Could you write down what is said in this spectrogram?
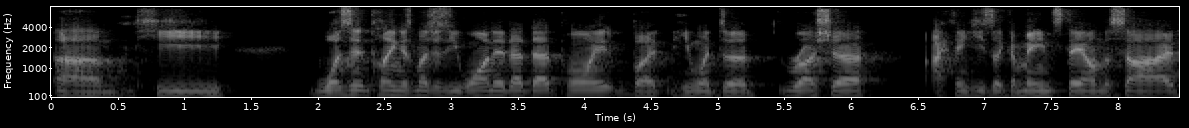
Um, he wasn't playing as much as he wanted at that point, but he went to Russia. I think he's like a mainstay on the side.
